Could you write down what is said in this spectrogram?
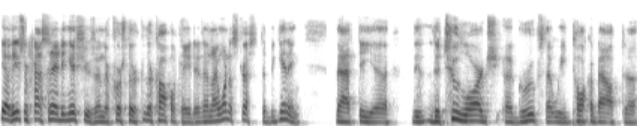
Yeah, these are fascinating issues, and of course they're they're complicated. And I want to stress at the beginning that the uh, the, the two large uh, groups that we talk about, uh,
